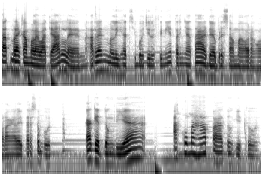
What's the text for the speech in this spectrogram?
Saat mereka melewati Arlen, Arlen melihat si bocil Vinia ternyata ada bersama orang-orang elit tersebut. Kaget dong dia, aku mah apa tuh gitu.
